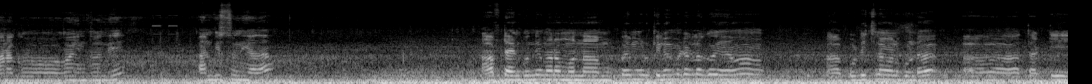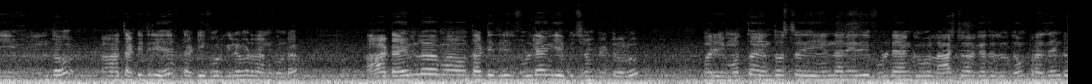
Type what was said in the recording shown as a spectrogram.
మనకు ఇంత ఉంది. కనిపిస్తుంది కదా. హాఫ్ ట్యాంక్ ఉంది. మనం మొన్న ముప్పై మూడు కిలోమీటర్లకు ఏమో కొట్టించినాం అనుకుంటా. థర్టీ ఎంతో. Thirty three thirty four kilometre అనుకుంటా. ఆ టైంలో మనం థర్టీ త్రీ ఫుల్ ట్యాంక్ చేయించినాం పెట్రోల్. మరి మొత్తం ఎంత వస్తుంది ఏందనేది ఫుల్ ట్యాంక్ లాస్ట్ వరకు అయితే చూద్దాం. ప్రజెంట్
